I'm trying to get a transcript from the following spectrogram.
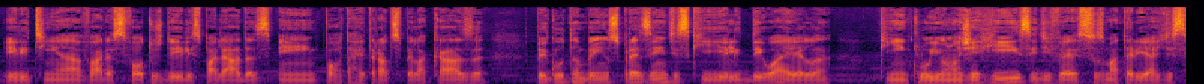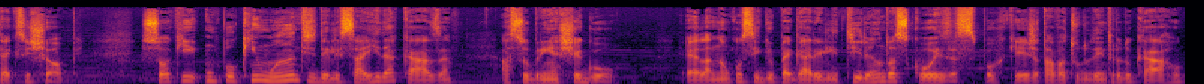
ele tinha várias fotos dele espalhadas em porta-retratos pela casa, pegou também os presentes que ele deu a ela, que incluíam lingeries e diversos materiais de sexy shop. Só que um pouquinho antes dele sair da casa, a sobrinha chegou ela não conseguiu pegar ele tirando as coisas, porque já estava tudo dentro do carro,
